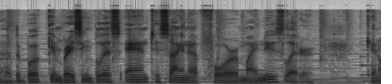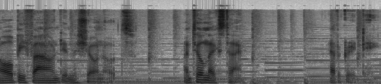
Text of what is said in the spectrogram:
uh, the book Embracing Bliss, and to sign up for my newsletter can all be found in the show notes. Until next time, have a great day.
